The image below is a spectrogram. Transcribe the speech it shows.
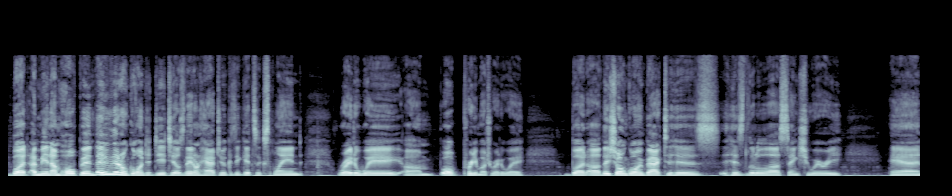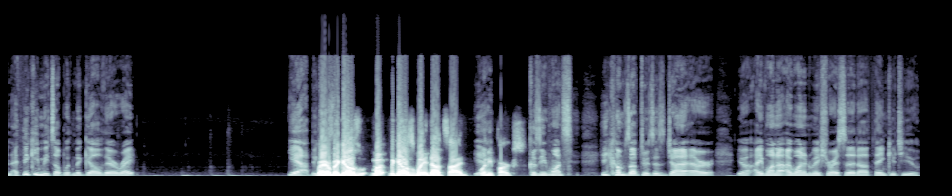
but I mean, I'm hoping they, they don't go into details. They don't have to because it gets explained right away. Um, well, pretty much right away. But uh, they show him going back to his his little uh, sanctuary, and I think he meets up with Miguel there, right? Yeah, right miguel's miguel's waiting outside when he parks because he wants he comes up to and says, "John, or yeah, I wanna I wanted to make sure I said uh, thank you to you."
